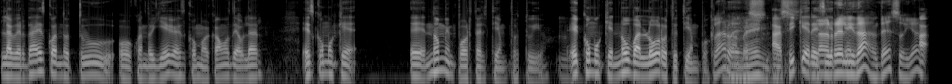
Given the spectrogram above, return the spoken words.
La verdad es cuando tú, o cuando llegas, como acabamos de hablar, es como que eh, no me importa el tiempo tuyo. Es como que no valoro tu tiempo. Claro, es- Amén. Así es quiere la decir, eh, realidad de eso, ya. ah,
